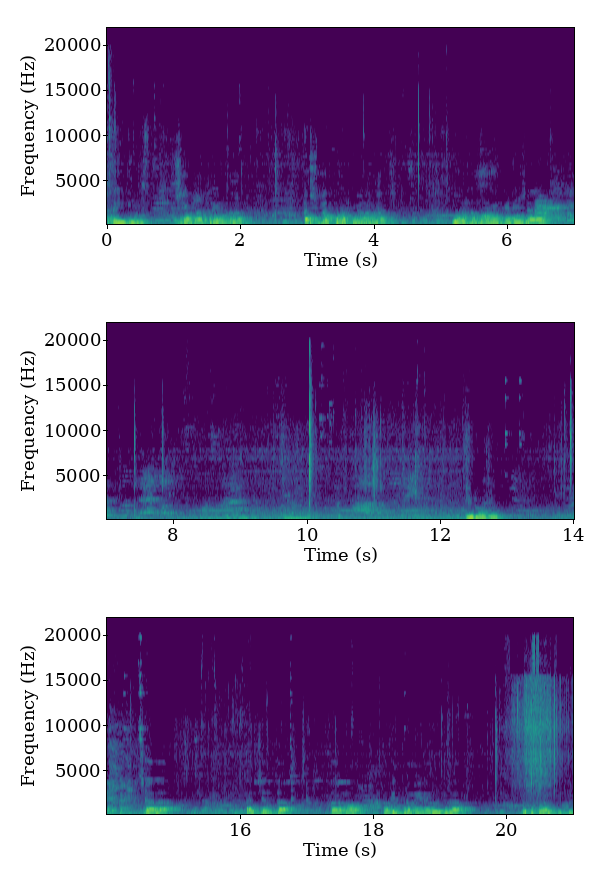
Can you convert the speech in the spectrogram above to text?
హరి ఓం శ్రీమాత్రే నమ అశ్మద్గురుభ్యో నమ ఓం నమో వెంకటేశాయ ఈరోజు చాలా అత్యంత పరమ పవిత్రమైన రోజుగా చెప్పుకోవాల్సింది.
